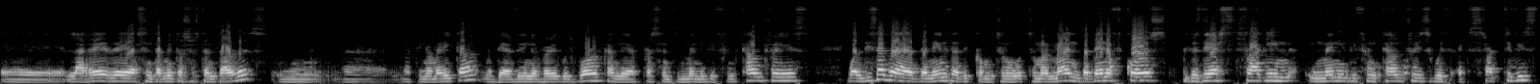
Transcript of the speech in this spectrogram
eh, la red de asentamientos sustentables in uh, Latin America. They are doing a very good work and they are present in many different countries. Well, these are the, the names that come to, to my mind. But then, of course, because they are struggling in many different countries with extractivist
